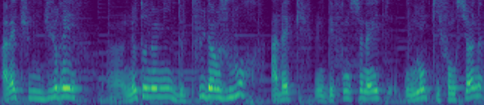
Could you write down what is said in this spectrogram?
Avec une durée, euh, une autonomie de plus d'un jour, avec une, des fonctionnalités, une montre qui fonctionne,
